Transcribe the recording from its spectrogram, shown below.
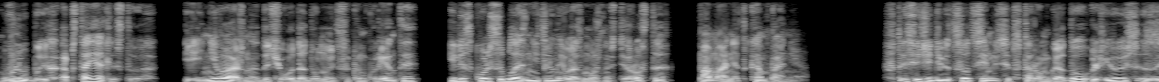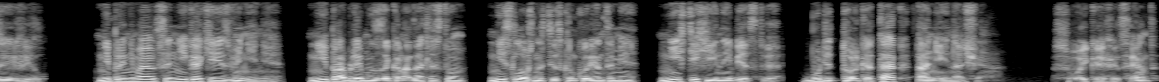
в любых обстоятельствах, и неважно, до чего додумаются конкуренты или сколь соблазнительные возможности роста поманят компанию. В 1972 году Льюис заявил, не принимаются никакие извинения, ни проблемы с законодательством, ни сложности с конкурентами, ни стихийные бедствия. Будет только так, а не иначе. Свой коэффициент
